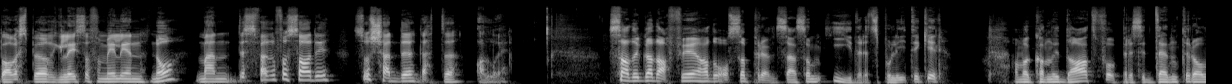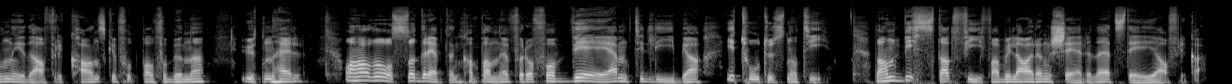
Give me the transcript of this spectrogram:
bare spør Glazer-familien nå, men dessverre for Sadi så skjedde dette aldri. Sadi Gaddafi hadde også prøvd seg som idrettspolitiker. Han var kandidat for presidentrollen i det afrikanske fotballforbundet, uten hell, og han hadde også drevet en kampanje for å få VM til Libya i 2010, da han visste at Fifa ville arrangere det et sted i Afrika.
